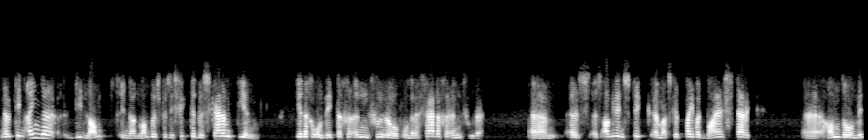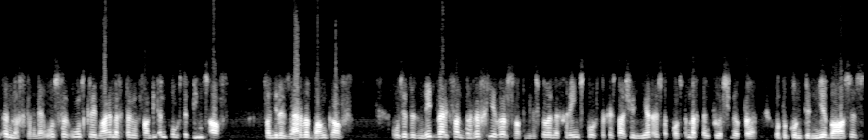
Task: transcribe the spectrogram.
nou ten einde die land en dan landbou spesifiek te beskerm teen enige onwettige invoere of onregverdige invoere. Ehm um, is is Agriinspek 'n maatskappy wat baie sterk uh handel met inligting. Nou ons ons kry baie inligting van die inkomste diens af, van die reservebank af. Ons het 'n netwerk van beriggewers wat op die verskillende grensposte gestasioneer is wat ons inligting voorsien op 'n op 'n kontinuerlike basis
